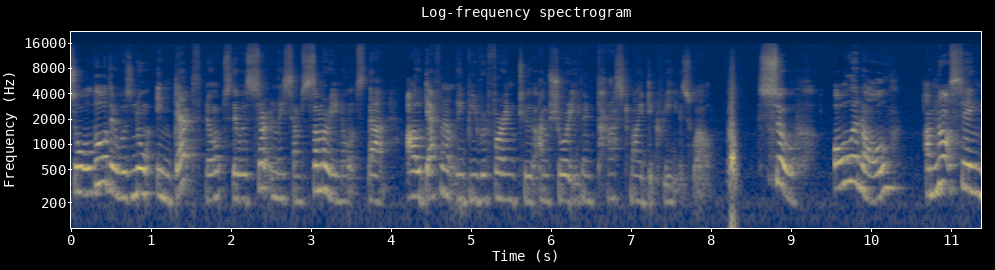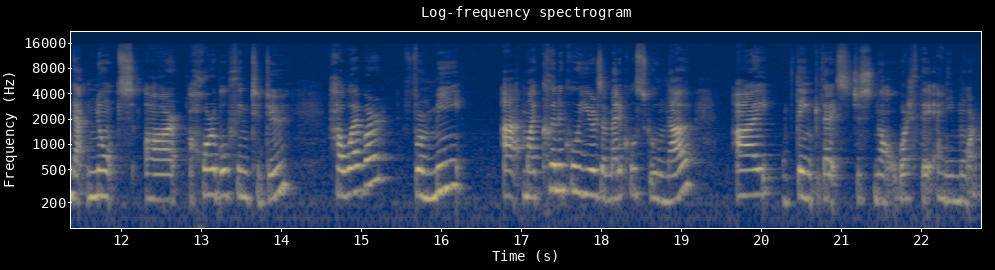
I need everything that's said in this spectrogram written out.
So although there was no in-depth notes, there was certainly some summary notes that I'll definitely be referring to, I'm sure even past my degree as well. So, all in all, I'm not saying that notes are a horrible thing to do. However, for me, at my clinical years of medical school now, I think that it's just not worth it anymore.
